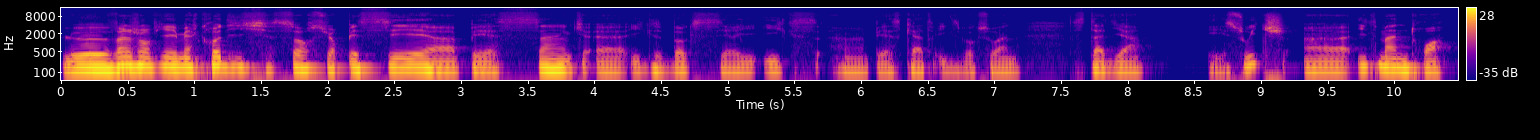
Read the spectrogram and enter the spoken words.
Le 20 janvier, mercredi, sort sur PC, euh, PS5, euh, Xbox Series X, euh, PS4, Xbox One, Stadia et Switch, Hitman 3.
